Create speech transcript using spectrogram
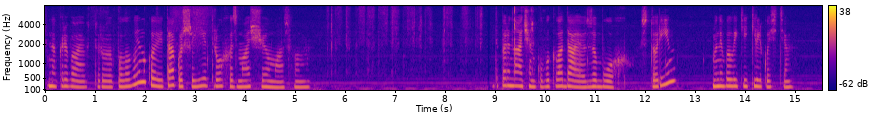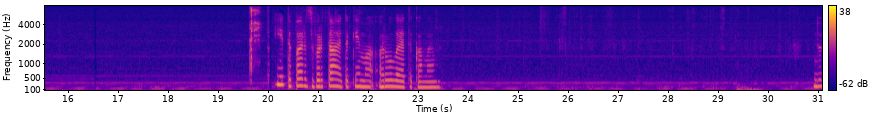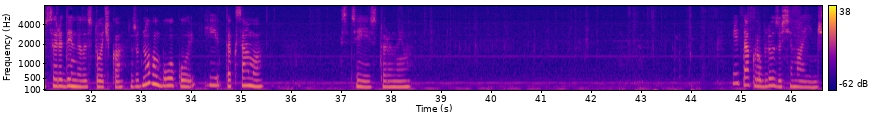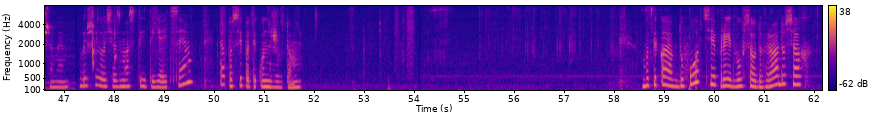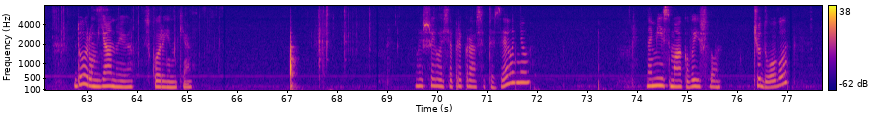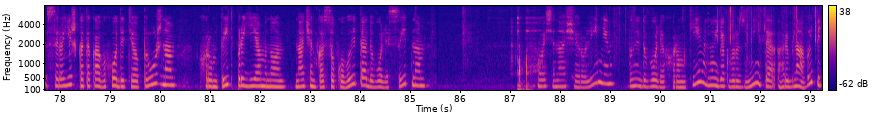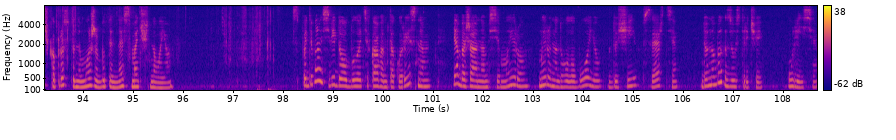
Накриваю второю половинкою і також її трохи змащую маслом. Тепер начинку викладаю з обох сторін в невеликій кількості. І тепер звертаю такими рулетиками. До середини листочка з одного боку і так само з цієї сторони. І так роблю з усіма іншими. Лишилося змастити яйцем та посипати кунжутом. Випікаю в духовці при 200 градусах до рум'яної скоринки. Лишилося прикрасити зеленню. На мій смак вийшло чудово. Сироїжка така виходить пружна, хрумтить приємно, начинка соковита, доволі ситна. Ось і наші роліні. Вони доволі хромкі. Ну, як ви розумієте, грибна випічка просто не може бути несмачною. Сподіваюсь, відео було цікавим та корисним. Я бажаю нам всім миру, миру над головою, в душі, в серці. До нових зустрічей у лісі!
